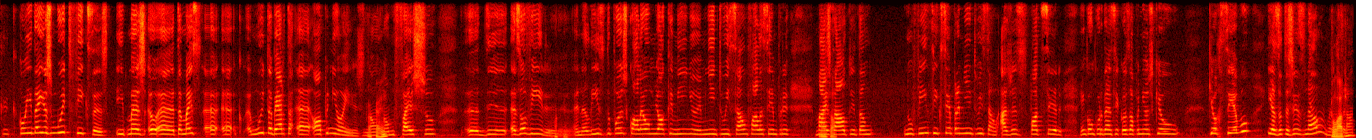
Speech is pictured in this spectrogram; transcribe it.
que, que com ideias muito fixas, e, mas uh, também muito aberta a opiniões. Okay. Não, não me fecho de as ouvir. Okay. Analiso depois qual é o melhor caminho. A minha intuição fala sempre mais, alto, então no fim sigo sempre a minha intuição. Às vezes pode ser em concordância com as opiniões que eu que eu recebo e as outras vezes não. claro, pronto.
